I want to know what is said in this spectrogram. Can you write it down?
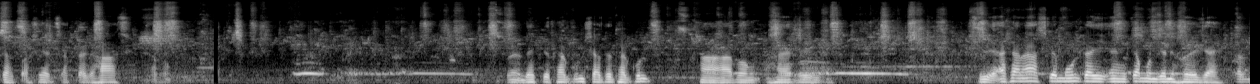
চারপাশে চারটা ঘাস এবং দেখতে থাকুন, সাথে থাকুন এবং হ্যাঁ এই এখানে আসলে মনটাই কেমন জানি হয়ে যায়। কারণ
